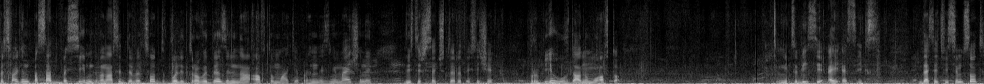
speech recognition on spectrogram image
Volkswagen Passat B7 12900, 2-літровий дизель на автоматі. Пригнаний з Німеччини, 264 тисячі пробігу в даному авто. Mitsubishi ASX 10800,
